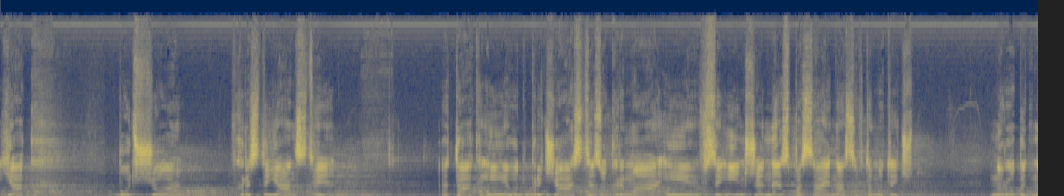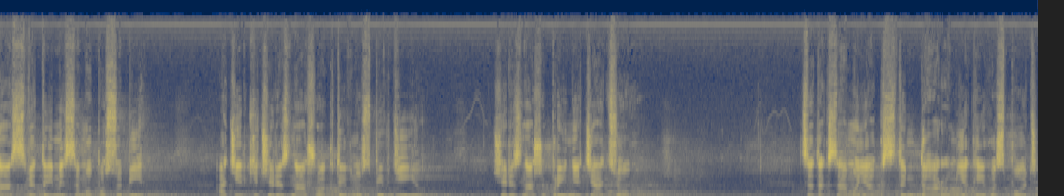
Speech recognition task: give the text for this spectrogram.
як будь-що в християнстві, так і от причастя, зокрема, і все інше не спасає нас автоматично, не робить нас святими само по собі, а тільки через нашу активну співдію, через наше прийняття цього. Це так само, як з тим даром, який Господь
